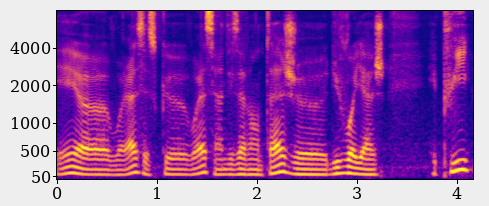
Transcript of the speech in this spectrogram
Et euh, voilà, c'est ce que voilà, c'est un des avantages euh, du voyage. Et puis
